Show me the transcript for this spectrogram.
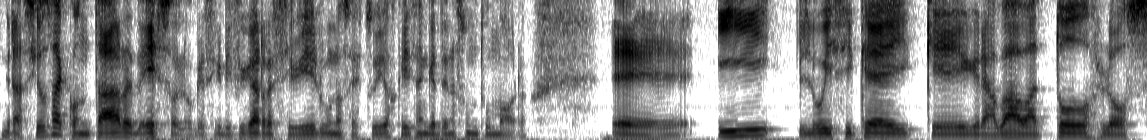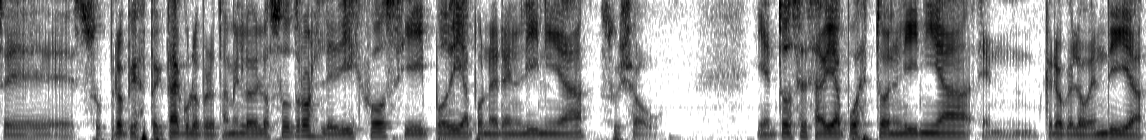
graciosa contar eso, lo que significa recibir unos estudios que dicen que tienes un tumor. Eh, y Louis C.K., que grababa todos los eh, su propio espectáculo, pero también lo de los otros, le dijo si podía poner en línea su show. Y entonces había puesto en línea, en, creo que lo vendía,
